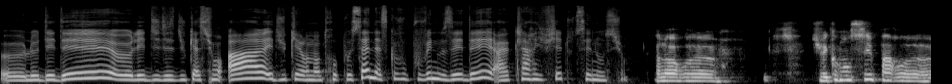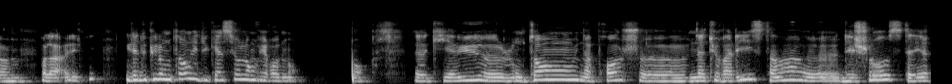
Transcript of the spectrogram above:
le DD, euh, les éducations A, éduquer en anthropocène. Est-ce que vous pouvez nous aider à clarifier toutes ces notions? Alors, je vais commencer par voilà. Il y a depuis longtemps l'éducation à l'environnement. Euh, qui a eu euh, longtemps une approche euh, naturaliste hein, des choses, c'est-à-dire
